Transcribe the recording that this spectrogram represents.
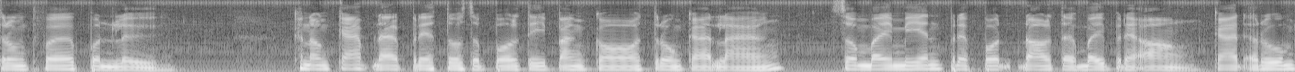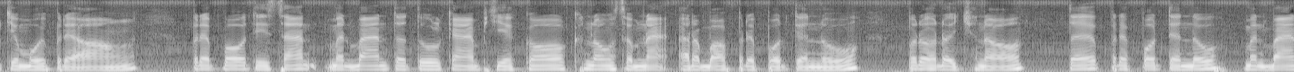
ទ្រង់ធ្វើពន្លឺ ក្នុងកាបដែលព្រះទសពលទីបង្កទ្រង់កើតឡើងសំបីមានព្រះពុទ្ធដល់ទៅ3ព្រះអង្គកើតរួមជាមួយព្រះអង្គព្រះពោធិសត្វមិនបានទទួលការព្យាករក្នុងសំណាក់របស់ព្រះពុទ្ធទាំងនោះព្រោះដូច្នោះ ទើបព្រះពុទ្ធទាំងនោះមិនបាន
